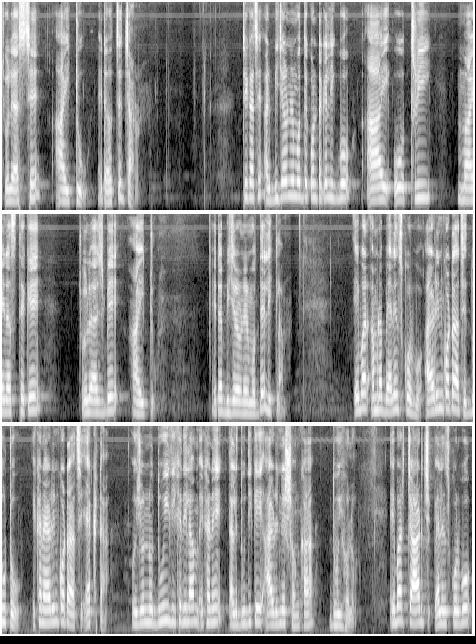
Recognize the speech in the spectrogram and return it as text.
চলে আসছে আই টু এটা হচ্ছে জারণ। ঠিক আছে? আর বিজারণের মধ্যে কোনটাকে লিখব? আই ও থ্রি মাইনাস থেকে চলে আসবে আই টু এটা বিজারণের মধ্যে লিখলাম। এবার আমরা ব্যালেন্স করব। আয়োডিন কটা আছে? দুটো। এখানে আয়োডিন কটা আছে? একটা। ওই জন্য দুই লিখে দিলাম এখানে। তাহলে দুদিকেই আয়োডিনের সংখ্যা দুই হলো। এবার চার্জ ব্যালেন্স করব।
